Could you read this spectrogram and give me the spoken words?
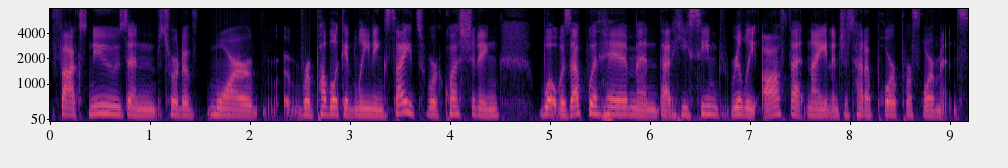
Fox News and sort of more Republican leaning sites were questioning what was up with him and that he seemed really off that night and just had a poor performance.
